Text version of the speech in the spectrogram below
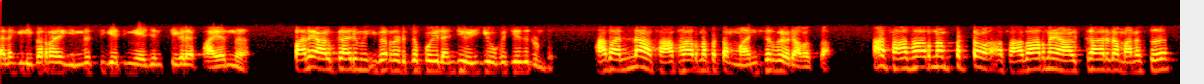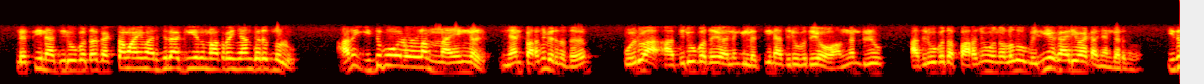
അല്ലെങ്കിൽ ഇവരുടെ ഇൻവെസ്റ്റിഗേറ്റിംഗ് ഏജൻസികളെ ഭയന്ന് പല ആൾക്കാരും ഇവരുടെ അടുത്ത് പോയി ലഞ്ച് കഴിക്കുകയൊക്കെ ചെയ്തിട്ടുണ്ട്. അതല്ല സാധാരണപ്പെട്ട മനുഷ്യരുടെ ഒരു അവസ്ഥ. ആ സാധാരണപ്പെട്ട സാധാരണ ആൾക്കാരുടെ മനസ്സ് ലത്തീൻ അതിരൂപത വ്യക്തമായി മനസ്സിലാക്കിയെന്ന് മാത്രമേ ഞാൻ കരുതുന്നുള്ളൂ. അത് ഇതുപോലുള്ള നയങ്ങൾ ഞാൻ പറഞ്ഞു വരുന്നത് ഒരു അതിരൂപതയോ അല്ലെങ്കിൽ ലത്തീൻ അതിരൂപതയോ ഒരു അതിരൂപത പറഞ്ഞു എന്നുള്ളത് വലിയ കാര്യമായിട്ടാണ് ഞാൻ കരുതുന്നത്. ഇത്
